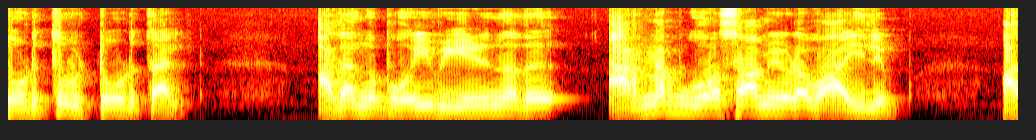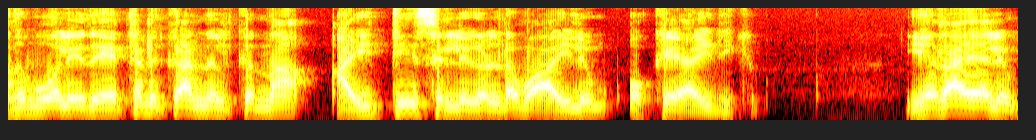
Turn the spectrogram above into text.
തൊടുത്ത് വിട്ടുകൊടുത്താൽ അതങ്ങ് പോയി വീഴുന്നത് അർണബ് ഗോസ്വാമിയുടെ വായിലും അതുപോലെ ഇത് ഏറ്റെടുക്കാൻ നിൽക്കുന്ന ഐ ടി സെല്ലുകളുടെ വായിലും ഒക്കെ ആയിരിക്കും. ഏതായാലും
